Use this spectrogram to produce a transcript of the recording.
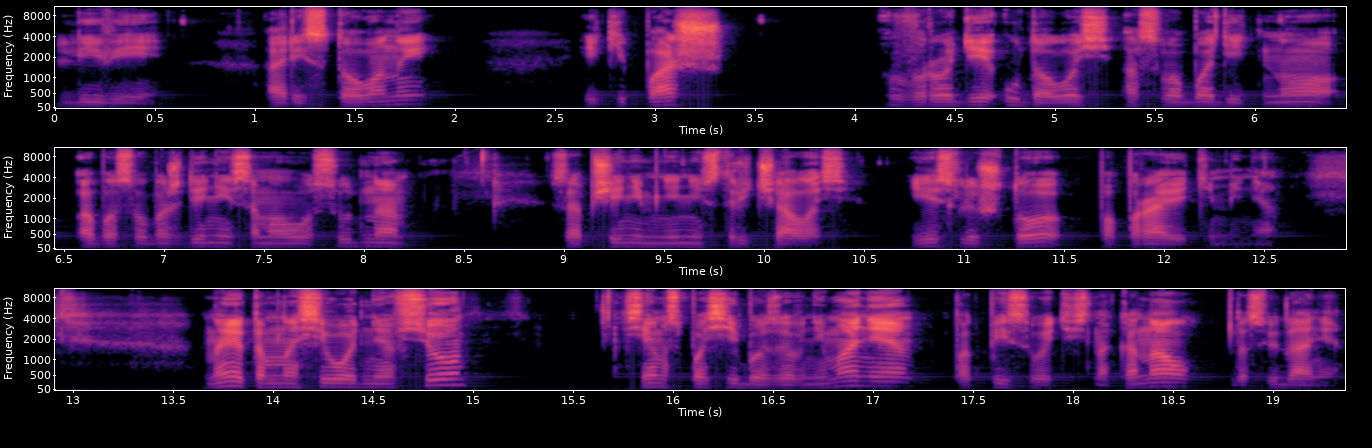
Ливии арестованный. Экипаж вроде удалось освободить, но об освобождении самого судна сообщений мне не встречалось. Если что, поправите меня. На этом на сегодня все. Всем спасибо за внимание. Подписывайтесь на канал. До свидания.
